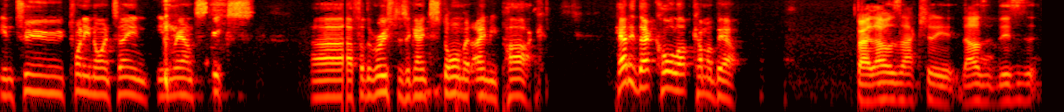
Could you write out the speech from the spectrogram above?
in two, 2019 in round six uh, for the Roosters against Storm at AAMI Park. How did that call up come about? Bro, that was actually that was this is that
